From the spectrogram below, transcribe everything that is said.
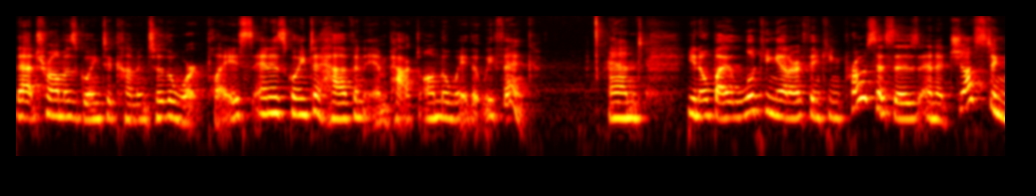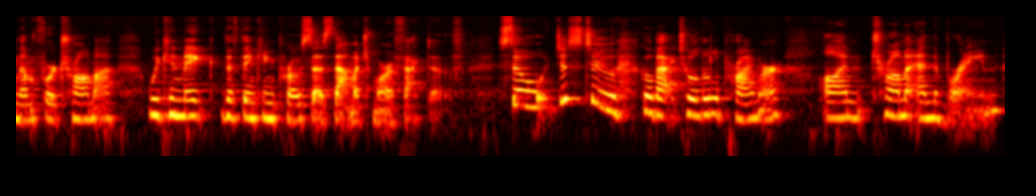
that trauma is going to come into the workplace and is going to have an impact on the way that we think. And you know, by looking at our thinking processes and adjusting them for trauma, we can make the thinking process that much more effective. So, just to go back to a little primer on trauma and the brain,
